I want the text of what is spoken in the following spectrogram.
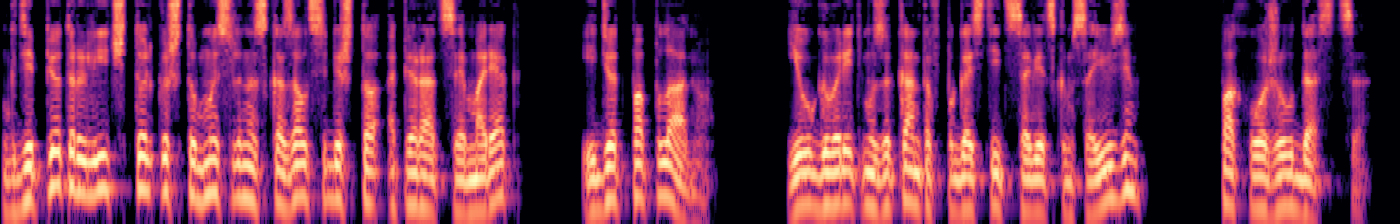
где Петр Ильич только что мысленно сказал себе, что операция «Моряк» идет по плану, и уговорить музыкантов погостить в Советском Союзе похоже, удастся.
